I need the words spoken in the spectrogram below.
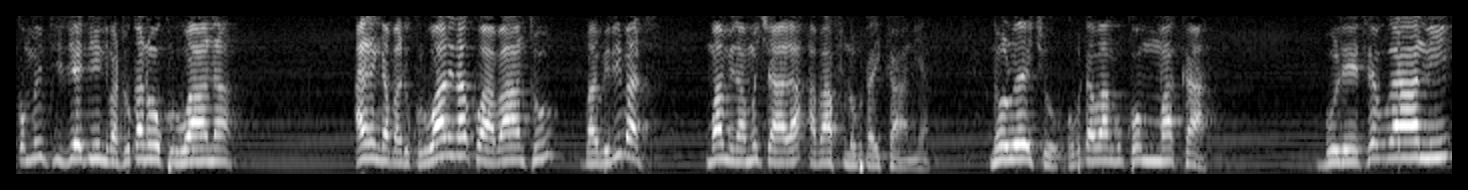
communities edindi batuuka n'okulwana. Aye nga bali kulwanira ku abantu babiri bati mwami na mukyala abaafuna obutayikaanya n'olwekyo obutabanguko mu maka buleetebwani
